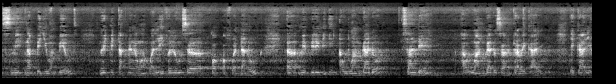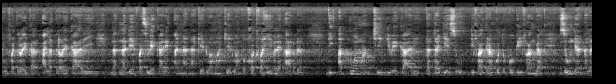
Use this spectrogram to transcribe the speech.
smit na beetje een beeld. Nooit met tak nanga wan wan levenloze pop of wat dan ook. Uh, me believe in awangado. Sande awangado sa trawekal e kari hu fa troe kar ala troe kari na, na den fasi we kari anana ke dwa ma ke dwa po khot fa himle arda di akwa man chin di we kari tata jesu di fa gran ko to ko grifanga zonder ala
